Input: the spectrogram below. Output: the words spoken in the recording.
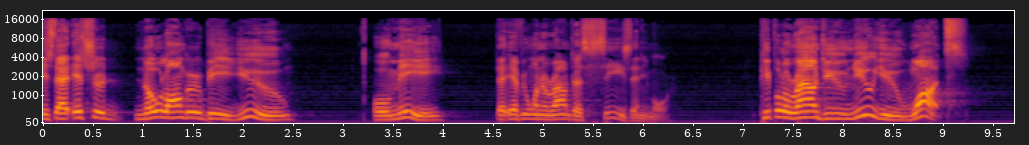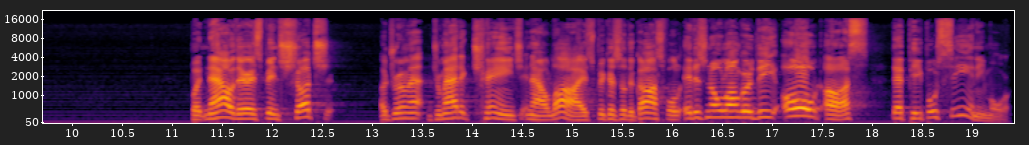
is that it should no longer be you or me that everyone around us sees anymore. People around you knew you once, but now there has been such a dramatic change in our lives because of the gospel. It is no longer the old us that people see anymore.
